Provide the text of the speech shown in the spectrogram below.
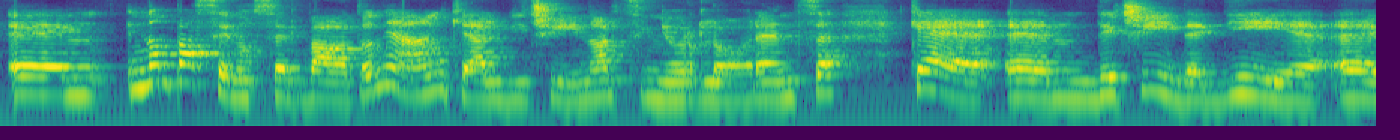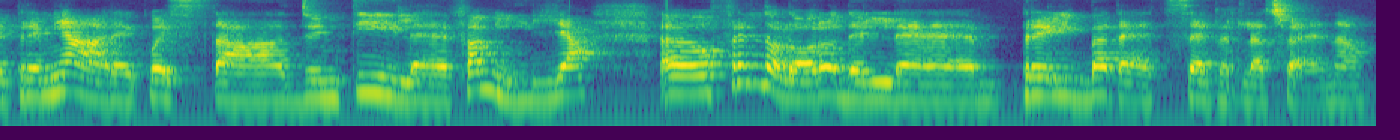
Eh, non passa inosservato neanche al vicino, al signor Lorenz, che eh, decide di eh, premiare questa gentile famiglia eh, offrendo loro delle prelibatezze per la cena.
